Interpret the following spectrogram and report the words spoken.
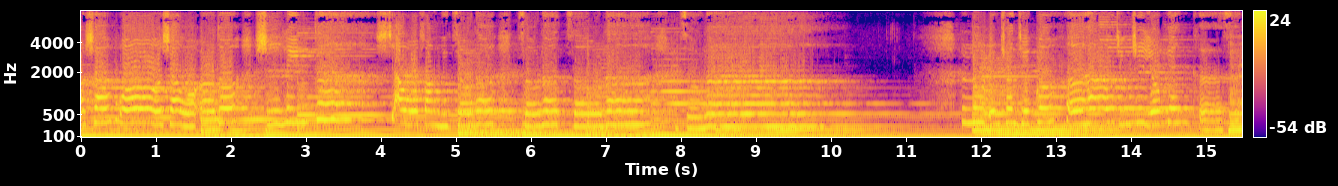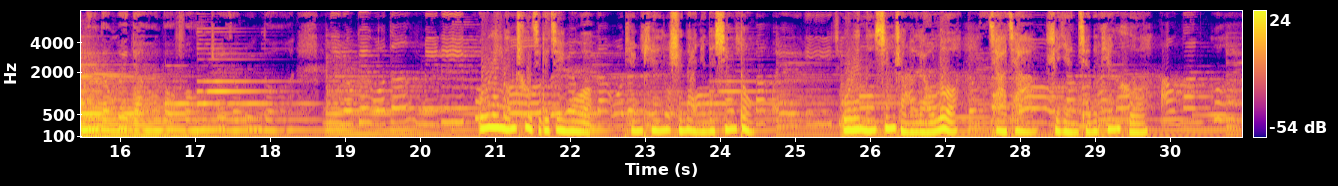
嘲笑我，笑我耳朵失灵的，笑我放你走了，走了，走了，走了。路人穿街过河，好景只有片刻，思念都会凋落，风吹走云朵。你留给我的迷离无人能触及的寂寞，偏偏是那年的心动；无人能欣赏的寥落，恰恰是眼前的天河。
